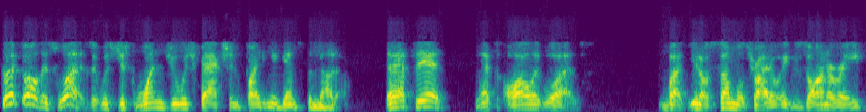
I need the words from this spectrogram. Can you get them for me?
So that's all this was. It was just one Jewish faction fighting against another. That's it. That's all it was. But you know, some will try to exonerate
